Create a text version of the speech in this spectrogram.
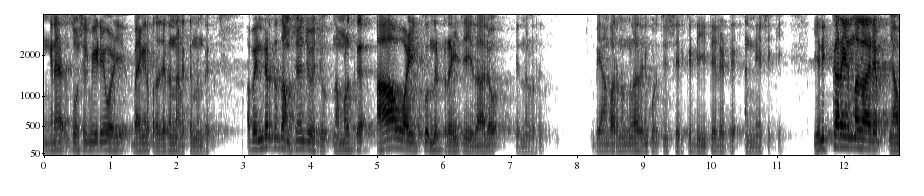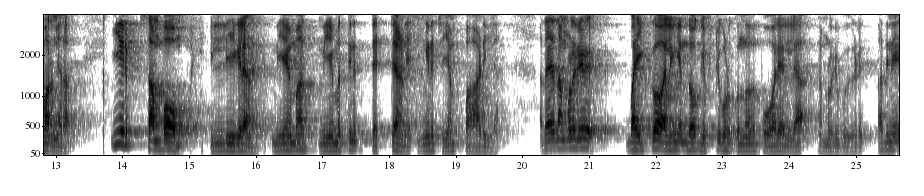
ഇങ്ങനെ സോഷ്യൽ മീഡിയ വഴി ഭയങ്കര പ്രചരണം നടക്കുന്നുണ്ട്. അപ്പോൾ എന്റെ അടുത്ത് സംശയം ചോദിച്ചു നമ്മൾക്ക് ആ വഴിക്കൊന്ന് ട്രൈ ചെയ്താലോ? എന്നുള്ളത്. അപ്പോൾ ഞാൻ പറഞ്ഞു നിങ്ങൾ അതിനെക്കുറിച്ച് ശരിക്കും ഡീറ്റെയിൽ ആയിട്ട് അന്വേഷിക്കുക എനിക്കറിയുന്ന കാര്യം ഞാൻ പറഞ്ഞുതരാം. ഈ ഒരു സംഭവം ഇല്ലീഗലാണ് നിയമ നിയമത്തിന് തെറ്റാണ്. ഇങ്ങനെ ചെയ്യാൻ പാടില്ല. അതായത് നമ്മളൊരു ബൈക്കോ അല്ലെങ്കിൽ എന്തോ ഗിഫ്റ്റ് കൊടുക്കുന്നത് പോലെയല്ല നമ്മളൊരു വീട്. അതിന്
